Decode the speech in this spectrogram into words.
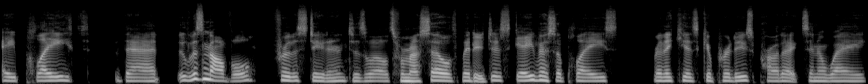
a place that it was novel for the students as well as for myself, but it just gave us a place where the kids could produce products in a way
